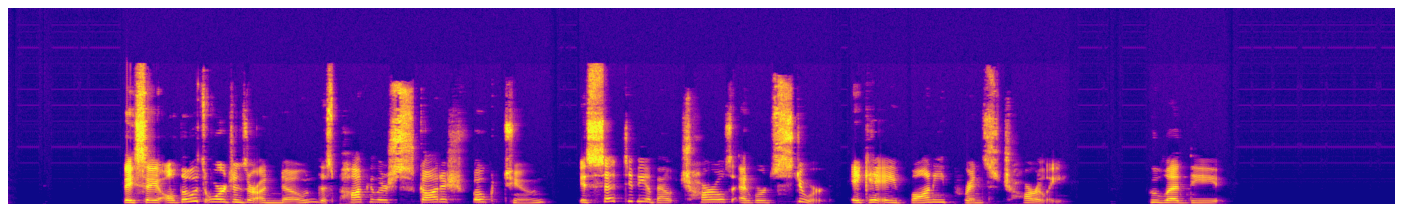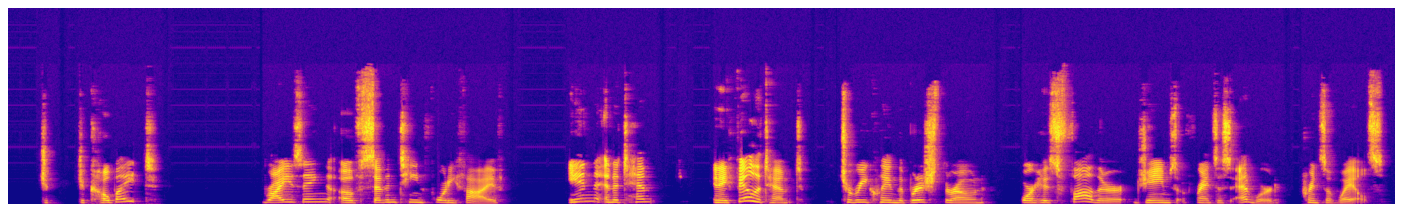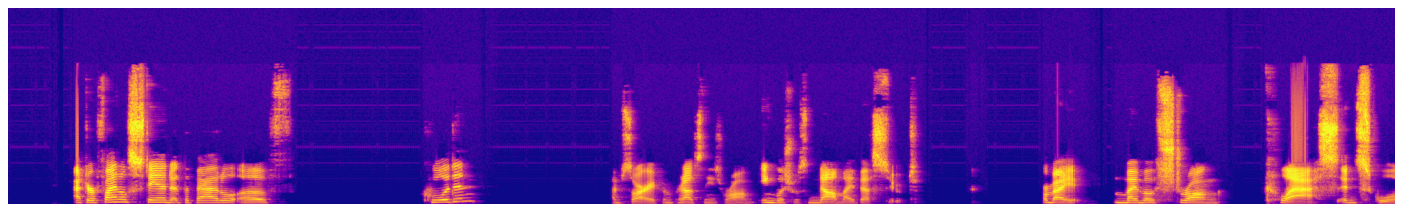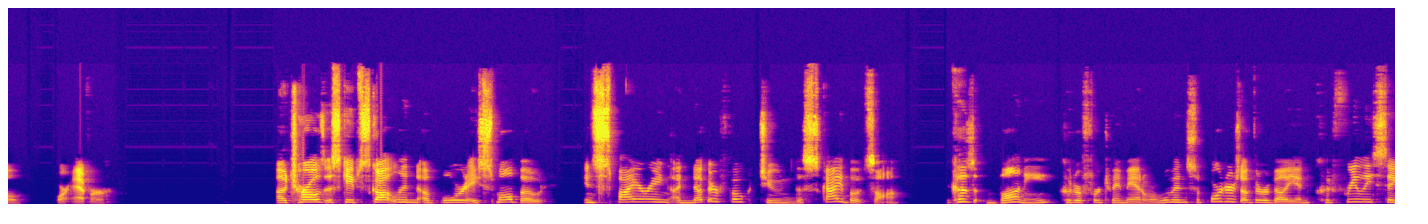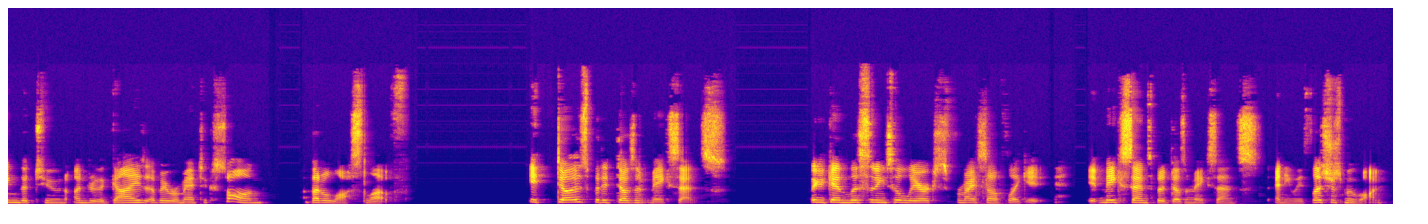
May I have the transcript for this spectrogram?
they say although its origins are unknown this popular scottish folk tune is said to be about charles edward stuart aka bonnie prince charlie who led the Jacobite Rising of 1745 in an attempt in a failed attempt to reclaim the British throne for his father James Francis Edward, Prince of Wales. After a final stand at the Battle of Culloden, I'm sorry if I'm pronouncing these wrong. English was not my best suit. Or my my most strong class in school or ever. Uh, Charles escaped Scotland aboard a small boat, inspiring another folk tune, the Skye Boat Song. Because Bonnie could refer to a man or woman, supporters of the rebellion could freely sing the tune under the guise of a romantic song about a lost love. It does, but it doesn't make sense. Like again, listening to the lyrics for myself, like it it makes sense, but it doesn't make sense. Anyways, let's just move on.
